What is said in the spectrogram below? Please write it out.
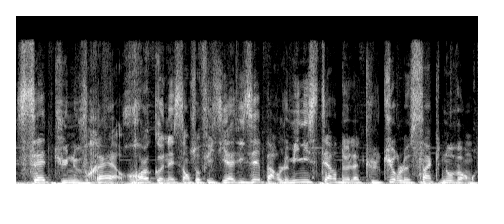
C'est une vraie reconnaissance officialisée par le ministère de la Culture le 5 novembre.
